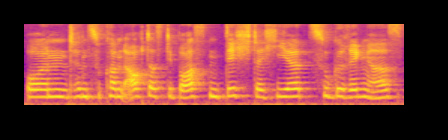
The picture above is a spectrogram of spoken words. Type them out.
Und hinzu kommt auch, dass die Borstendichte hier zu gering ist.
